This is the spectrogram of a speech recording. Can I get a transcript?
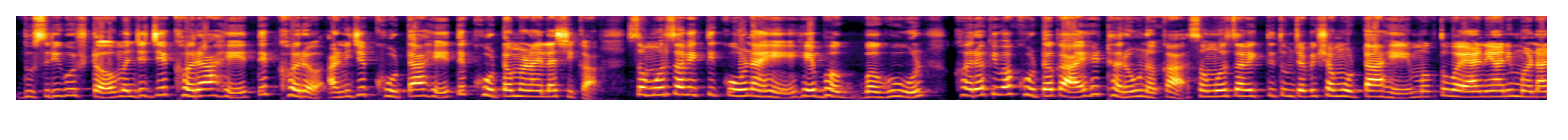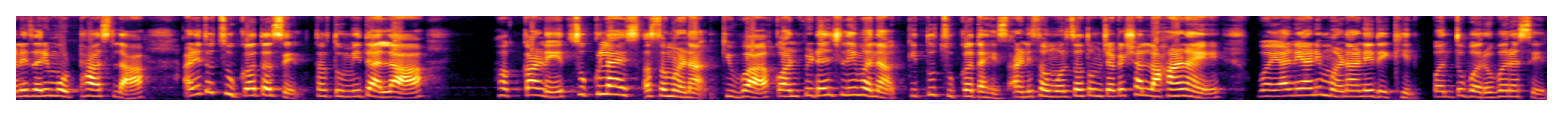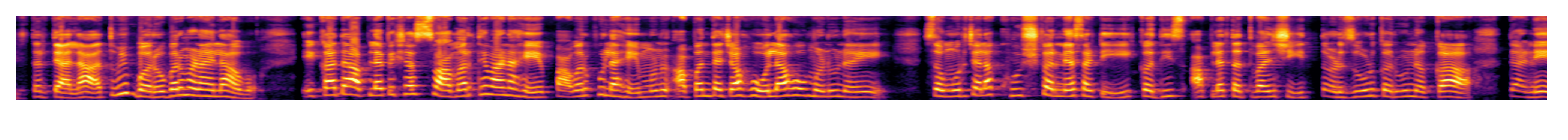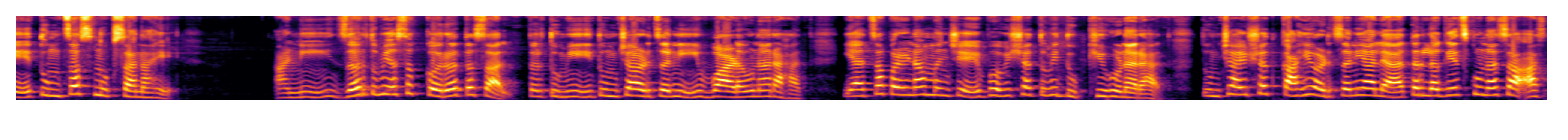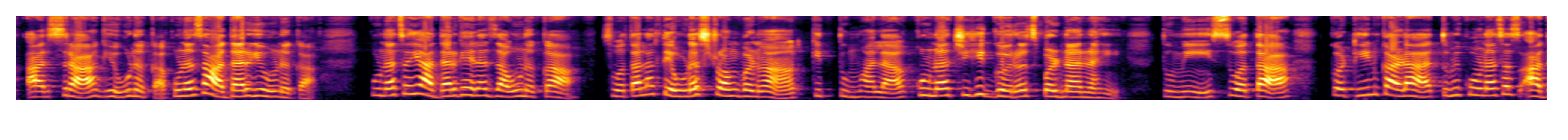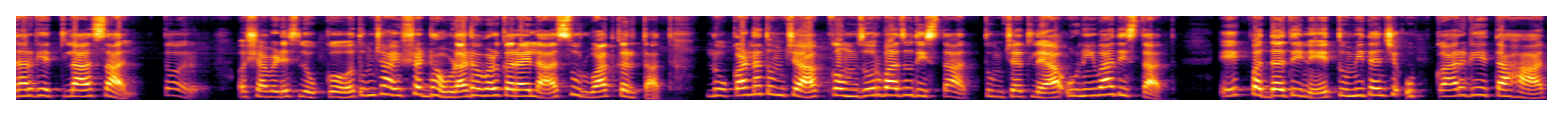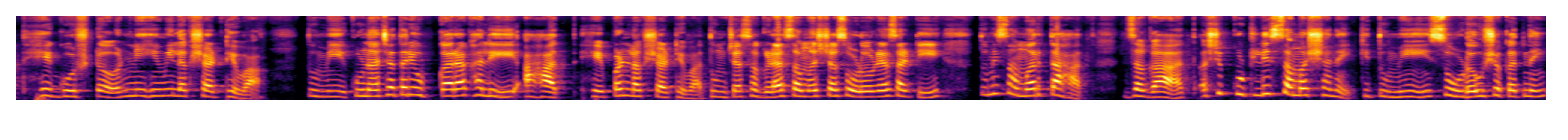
दुसरी गोष्ट म्हणजे जे खरं आहे ते खरं आणि जे खोटं आहे ते खोटं म्हणायला शिका. समोरचा व्यक्ती कोण आहे हे बघ बघून खरं किंवा खोटं काय हे ठरवू नका. समोरचा व्यक्ती तुमच्यापेक्षा मोठा आहे मग तो वयाने आणि मनाने जरी मोठा असला आणि तो चुकत असेल तर तुम्ही त्याला हक्काने चुकलायस आहेस असं म्हणा किंवा कॉन्फिडेन्सली म्हणा की तू चुकत आहेस आणि समोरचा तुमच्यापेक्षा लहान आहे वयाने आणि मनाने देखील पण तो बरोबर असेल तर त्याला तुम्ही बरोबर म्हणायला हवं. एखादा आपल्यापेक्षा सामर्थ्यवान आहे पॉवरफुल आहे म्हणून आपण त्याच्या होला हो म्हणू नये. समोरच्याला खुश करण्यासाठी कधीच आपल्या तत्वांशी तडजोड करू नका. त्याने तुमचंच नुकसान आहे. आणि जर तुम्ही असं करत असाल तर तुम्ही तुमच्या अडचणी वाढवणार आहात. याचा परिणाम म्हणजे भविष्यात तुम्ही दुःखी होणार आहात. तुमच्या आयुष्यात काही अडचणी आल्या तर लगेच कुणाचा आस आसरा घेऊ नका कुणाचा आधार घेऊ नका. कुणाचाही आधार घ्यायला जाऊ नका. स्वतःला तेवढं स्ट्रॉंग बनवा की तुम्हाला कुणाचीही गरज पडणार नाही. तुम्ही स्वतः कठीण काळात तुम्ही कोणाचाच आधार घेतला असाल तर अशा वेळेस लोक तुमच्या आयुष्यात ढवळाढवळ करायला सुरुवात करतात. लोकांना तुमच्या कमजोर बाजू दिसतात तुमच्यातल्या उणिवा दिसतात. एक पद्धतीने तुम्ही त्यांचे उपकार घेत आहात हे गोष्ट नेहमी लक्षात ठेवा. तुम्ही कुणाच्या तरी उपकाराखाली आहात हे पण लक्षात ठेवा. तुमच्या सगळ्या समस्या सोडवण्यासाठी तुम्ही समर्थ आहात. जगात अशी कुठलीच समस्या नाही की तुम्ही सोडवू शकत नाही.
